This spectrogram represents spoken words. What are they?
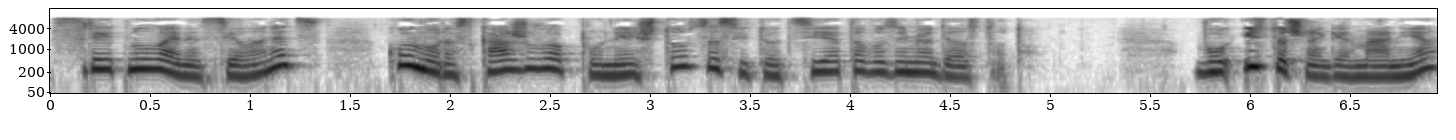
сретнува еден селанец кој му раскажува по нешто за ситуацијата во земјоделството. Во источна Германија,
